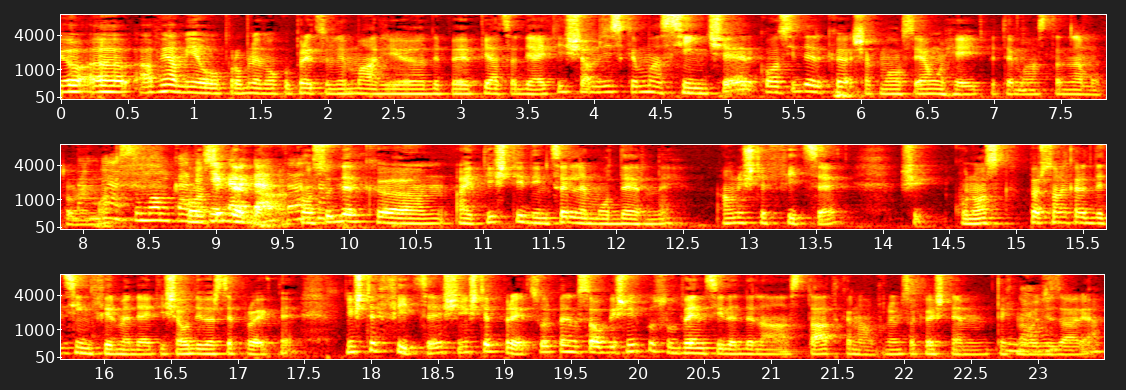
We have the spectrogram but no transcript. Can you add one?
Eu uh, aveam eu o problemă cu prețurile mari uh, de pe piața de IT și am zis că, mă, sincer, consider că, și acum o să iau un hate pe tema asta, nu am o problemă. Ne asumăm ca consider, de da, dată. consider că IT-știi din țările moderne au niște fițe și cunosc persoane care dețin firme de IT și au diverse proiecte, niște fițe și niște prețuri, pentru că s-au obișnuit cu subvențiile de la stat, că nu vrem să creștem tehnologizarea. Da.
